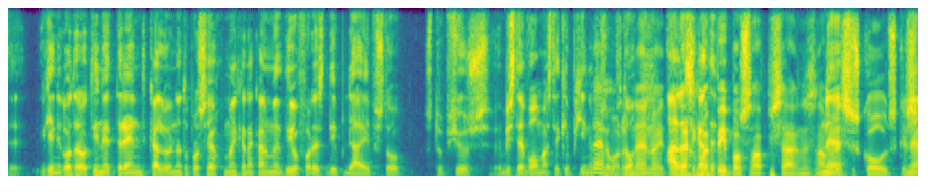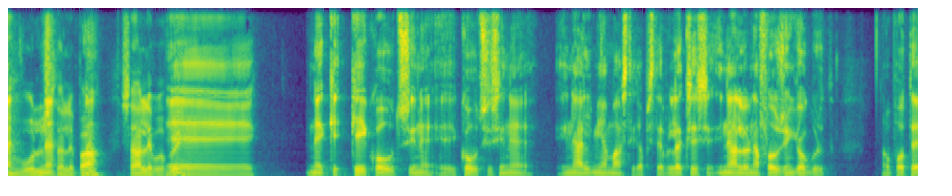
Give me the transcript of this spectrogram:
ε, γενικότερα ότι είναι trend, καλό είναι να το προσέχουμε και να κάνουμε δύο φορές deep dive στο, στο ποιους εμπιστευόμαστε και ποιοι είναι Ναι, πίσω μωρέ, από αυτό. ναι, εννοείται. Αλλά Αλλά σε έχουμε κάθε- πει πώ θα ψάχνεις να Ναι. βρεις coach και Ναι, συμβούλους ναι, κτλ. ναι. Σε άλλη εκπομπή. Ε, ναι, και, και οι, coach είναι, οι coaches είναι, είναι άλλη μια μάστιγα, πιστεύω. Δηλαδή, ξέρεις, είναι άλλο ένα frozen yogurt. Οπότε,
